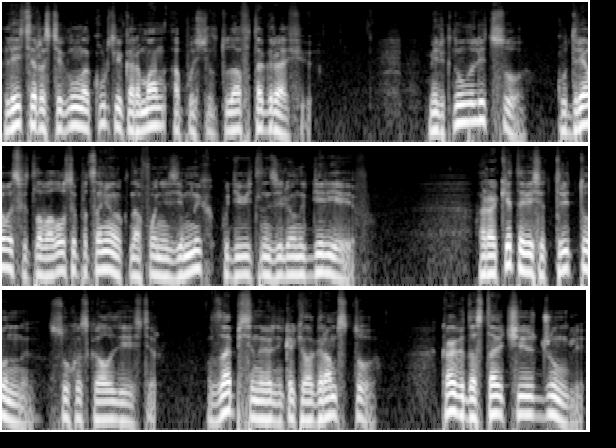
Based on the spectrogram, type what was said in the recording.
Лестер расстегнул на куртке карман, опустил туда фотографию. Мелькнуло лицо. Кудрявый светловолосый пацаненок на фоне земных, удивительно зеленых деревьев. Ракета весит 3 тонны, сухо сказал Лестер. Записи наверняка килограмм 100. Как их доставить через джунгли?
